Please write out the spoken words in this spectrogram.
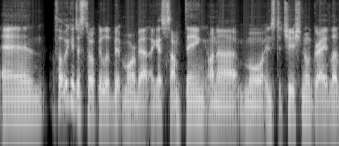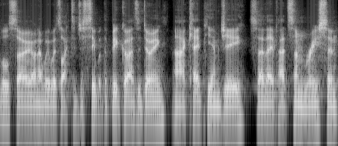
And I thought we could just talk a little bit more about, I guess, something on a more institutional grade level. So I know we always like to just see what the big guys are doing. Uh, KPMG. So they've had some recent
